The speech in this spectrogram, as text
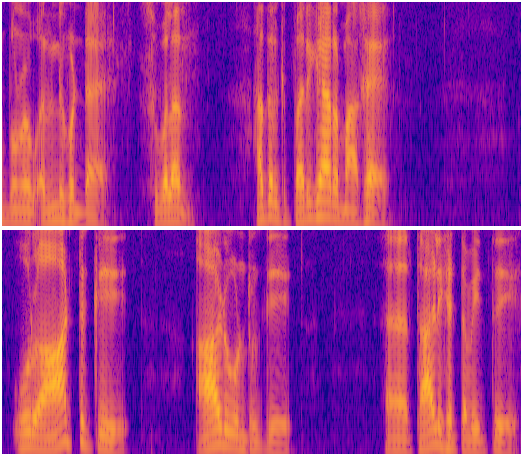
மூலம் அறிந்து கொண்ட சுபலன் அதற்கு பரிகாரமாக ஒரு ஆட்டுக்கு ஆடு ஒன்றுக்கு தாலி கட்ட வைத்து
